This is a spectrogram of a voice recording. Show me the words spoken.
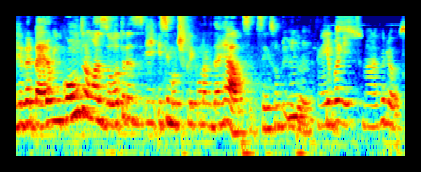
reverberam, encontram as outras e, e se multiplicam na vida real, assim, sem sombra de uhum. dúvida. Uhum. que bonito. Maravilhoso.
